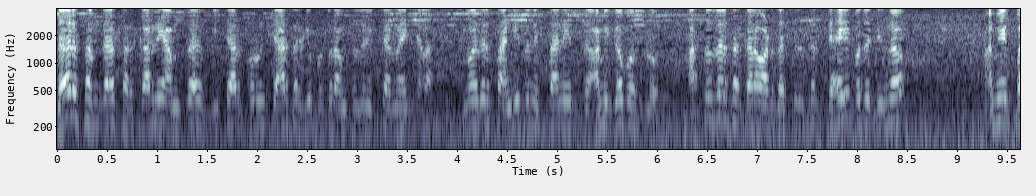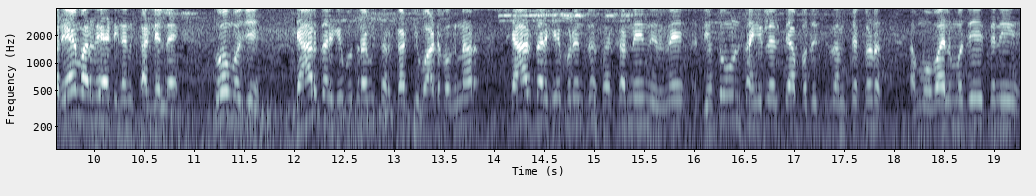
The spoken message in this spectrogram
जर समजा सरकारने आमचा विचार करून चार तारखेपासून आमचा जर विचार नाही केला किंवा जर सांगितलं नसताना आम्ही गप बसलो. असं जर सरकारला वाटत असेल तर त्याही पद्धतीनं आम्ही एक पर्याय मार्ग या ठिकाणी काढलेला आहे. तो म्हणजे चार तारखेपासून आम्ही सरकारची वाट बघणार. चार तारखेपर्यंत सरकारने निर्णय देतो म्हणून सांगितलेलं त्या पद्धतीचं आमच्याकडं मोबाईलमध्ये त्यांनी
